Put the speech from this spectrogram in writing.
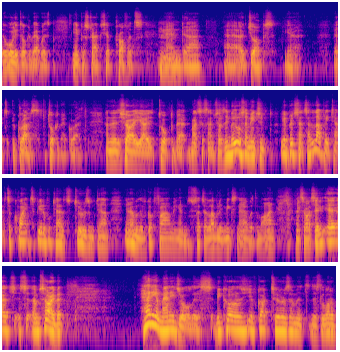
all he talked about was infrastructure, profits, and uh, uh, jobs. You know, that's growth. Talked about growth. And then the Shire talked about much the same sort of thing. But he also mentioned, yeah, Bridgetown, it's a lovely town. It's a quaint, it's a beautiful town. It's a tourism town. You know, they've got farming and such a lovely mix now with the mine. And so I said, "Uh, uh, I'm sorry, but how do you manage all this? Because you've got tourism, there's a lot of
